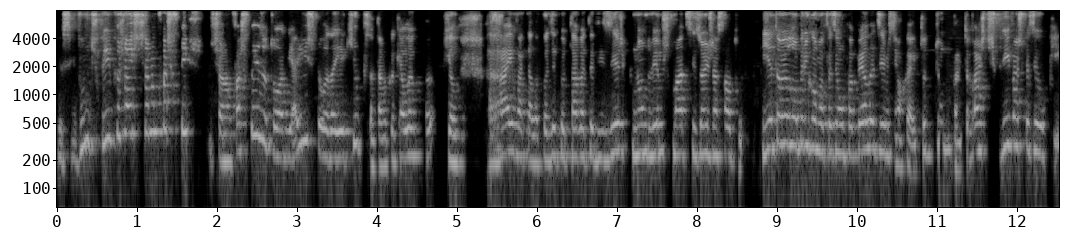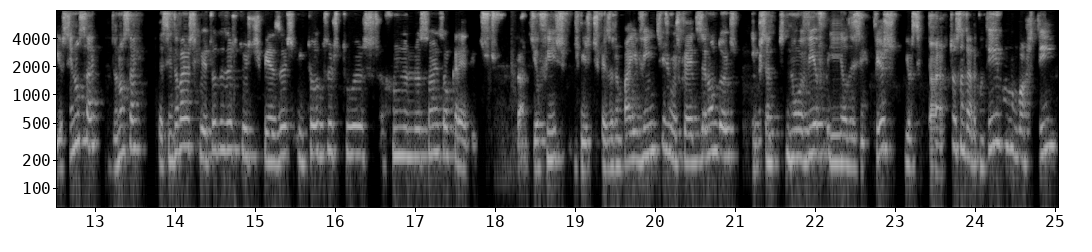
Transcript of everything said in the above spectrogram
Eu assim, vão-me despedir porque já, isto já não me faz feliz, isto já não me faz feliz, eu estou a odiar isto, eu odeio aquilo, portanto estava com aquela, aquele raiva, aquela coisa que eu estava a te dizer que não devemos tomar decisões nessa altura. E então ele obrigou-me a fazer um papel a dizer assim, ok, tudo bem, então vais despedir, vais fazer o quê? Eu assim, não sei, eu não sei. Assim, então vais escrever todas as tuas despesas e todas as tuas remunerações ou créditos. Pronto, eu fiz, as minhas despesas eram para aí 20 e os meus créditos eram 2. E portanto não havia, e ele disse assim, vês? E eu assim, estou sentada contigo, não gosto de ti,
